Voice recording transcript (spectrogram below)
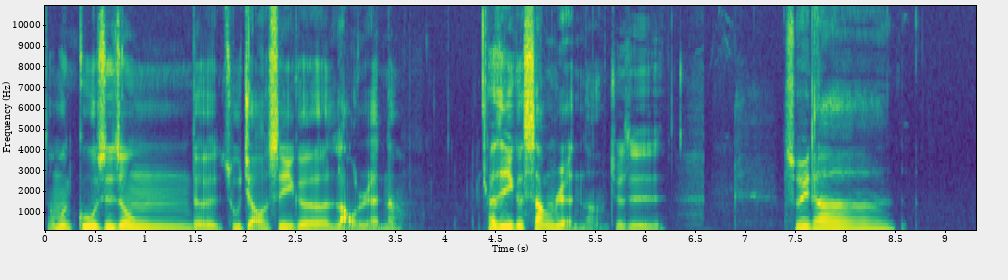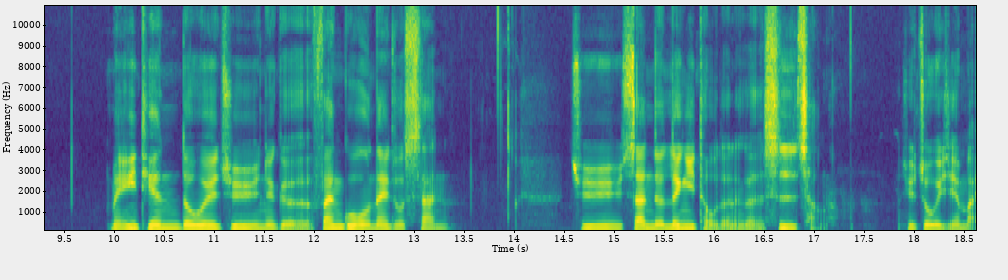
我们故事中的主角是一个老人呐、啊，他是一个商人呐、啊，就是，所以他每一天都会去那个翻过那座山，去山的另一头的那个市场去做一些买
